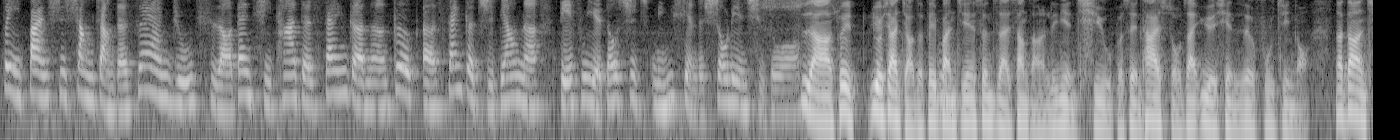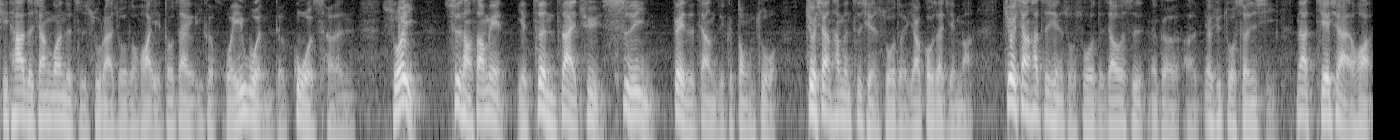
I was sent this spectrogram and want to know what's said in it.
费半是上涨的。虽然如此哦，但其他的三个呢，各呃三个指标呢，跌幅也都是明显的收敛许多。是啊，所以右下角的费半今天甚至还上涨了零点七五 percent，它还守在月线的这个附近哦。那当然，其他的相关的指数来说的话，也都在一个回稳的过程。所以市场上面也正在去适应费的这样子一个动作。就像他们之前说的，要购债减码，就像他之前所说的，叫做是那个呃要去做升息。那接下来的话，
